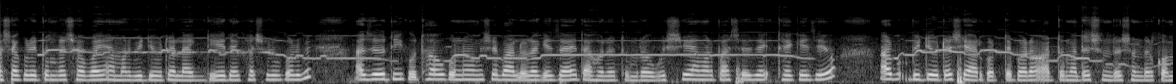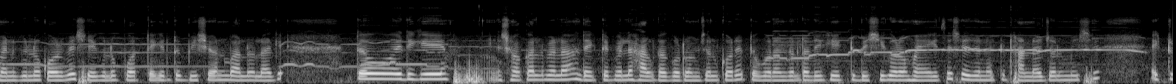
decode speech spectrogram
আশা করি তোমরা সবাই আমার ভিডিওটা লাইক দিয়ে দেখা শুরু করবে। আর যদি কোথাও কোনো অংশে ভালো লাগে যায়, তাহলে তোমরা অবশ্যই আমার পাশে থেকে যেও আর ভিডিওটা শেয়ার করতে পারো। আর তোমাদের সুন্দর সুন্দর কমেন্টগুলো করবে, সেগুলো পড়তে কিন্তু ভীষণ ভালো লাগে। তো এদিকে সকালবেলা দেখতে পেলে হালকা গরম জল করে, তো গরম জলটা দেখি একটু বেশি গরম হয়ে গেছে সেই জন্য একটু ঠান্ডা জল মিশিয়ে একটু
